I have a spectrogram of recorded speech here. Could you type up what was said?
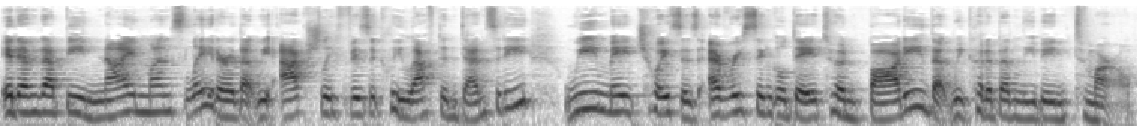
it ended up being 9 months later that we actually physically left in density, we made choices every single day to embody that we could have been leaving tomorrow.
